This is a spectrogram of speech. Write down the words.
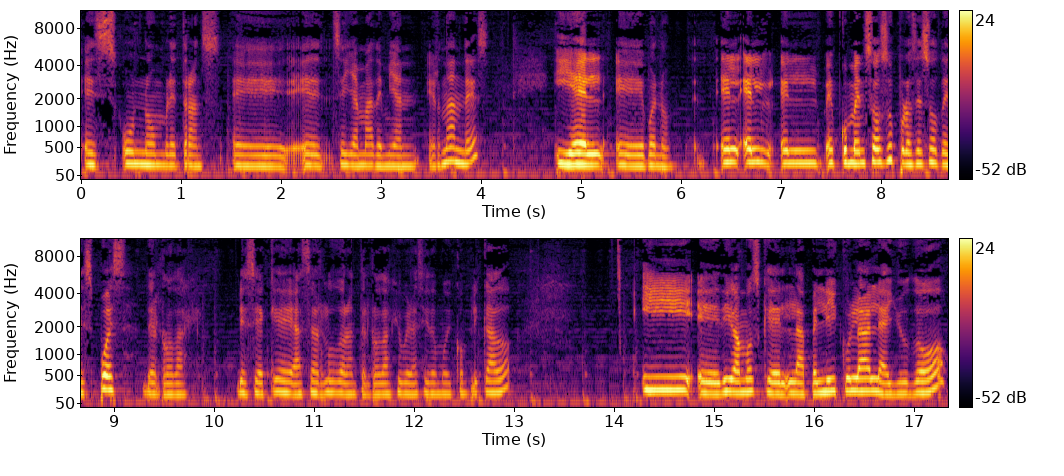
es un hombre trans. Eh, se llama Demián Hernández. Y él, eh, bueno, él, él- él, eh, comenzó su proceso después del rodaje. Decía que hacerlo durante el rodaje hubiera sido muy complicado. Y eh, digamos que la película le ayudó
